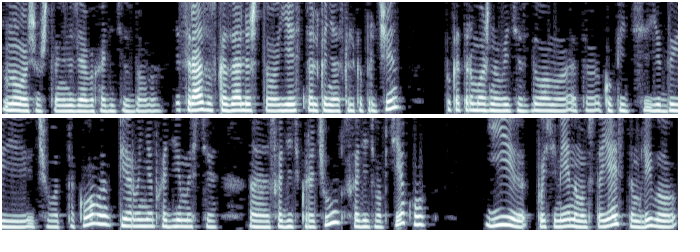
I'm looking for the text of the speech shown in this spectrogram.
Ну, в общем, что нельзя выходить из дома. И сразу сказали, что есть только несколько причин, по которым можно выйти из дома. Это купить еды и чего-то такого первой необходимости, сходить к врачу, сходить в аптеку и по семейным обстоятельствам, либо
